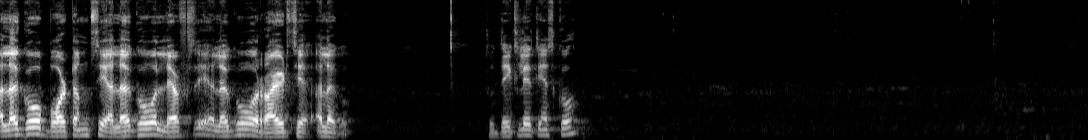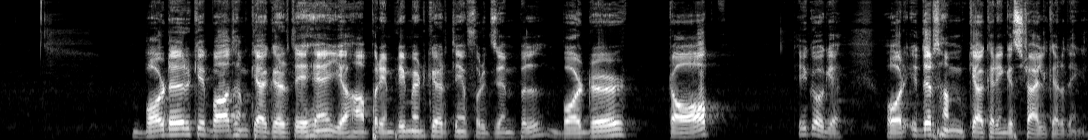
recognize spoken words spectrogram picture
अलग हो, बॉटम से अलग हो, लेफ़्ट से अलग हो और राइट से अलग हो। तो देख लेते हैं इसको। बॉर्डर के बाद हम क्या करते हैं? यहाँ पर इम्प्लीमेंट करते हैं, फॉर एग्जांपल, बॉर्डर टॉप, ठीक हो गया। और इधर हम क्या करेंगे? स्टाइल कर देंगे।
